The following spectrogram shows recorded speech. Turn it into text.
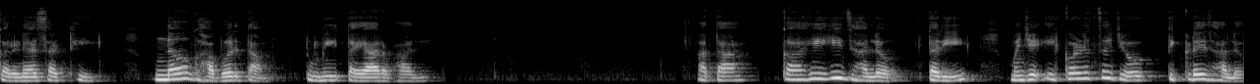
करण्यासाठी न घाबरता तुम्ही तयार व्हाल. आता काहीही झालं तरी म्हणजे इकडचं जग तिकडे झालं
